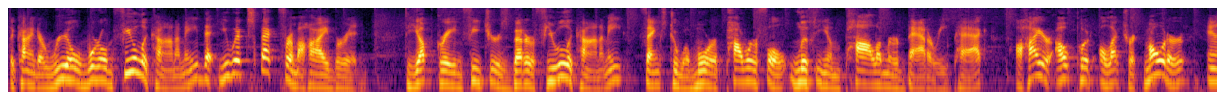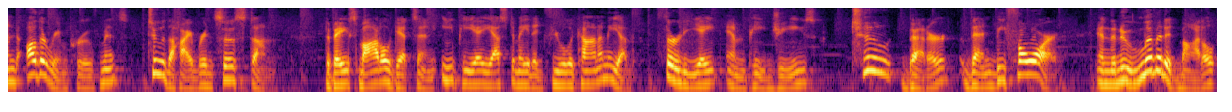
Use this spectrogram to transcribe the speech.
the kind of real world fuel economy that you expect from a hybrid. The upgrade features better fuel economy thanks to a more powerful lithium polymer battery pack, a higher output electric motor, and other improvements to the hybrid system. The base model gets an EPA estimated fuel economy of 38 mpgs, two better than before. And the new limited model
